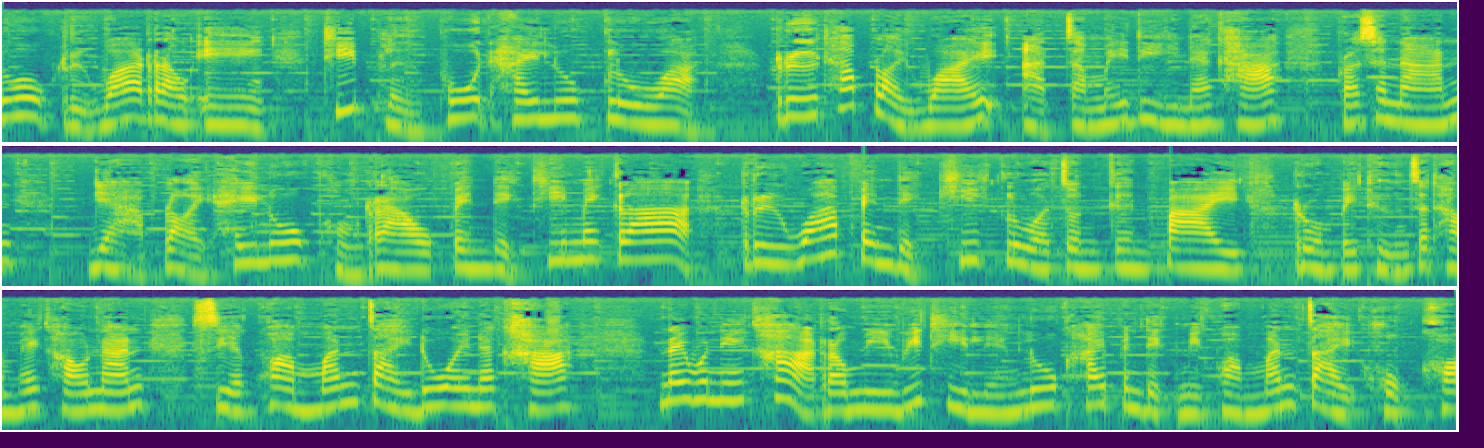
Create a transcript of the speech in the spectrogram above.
ลูกหรือว่าเราเองที่เผลอพูดให้ลูกกลัว หรือถ้าปล่อยไว้อาจจะไม่ดีนะคะ เพราะฉะนั้นอย่าปล่อยให้ลูกของเราเป็นเด็กที่ไม่กล้า หรือว่าเป็นเด็กขี้กลัวจนเกินไป รวมไปถึงจะทำให้เขานั้นเสียความมั่นใจด้วยนะคะ ในวันนี้ค่ะ เรามีวิธีเลี้ยงลูกให้เป็นเด็กมีความมั่นใจ 6 ข้อ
